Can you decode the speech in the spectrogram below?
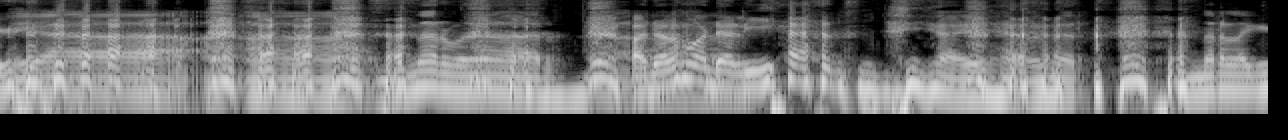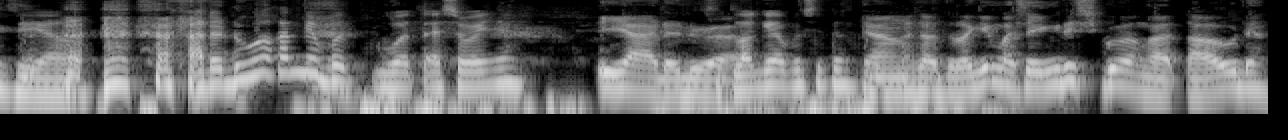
kan. Iya, eh, benar benar. Padahal mau udah lihat. Iya iya benar. Benar lagi sih ya. Ada dua kan dia buat buat SW-nya. iya ada dua. Satu lagi apa sih tuh? Yang satu lagi bahasa Inggris gua nggak tahu dah.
